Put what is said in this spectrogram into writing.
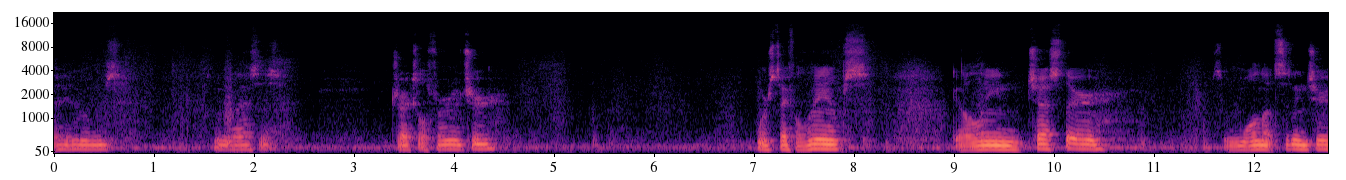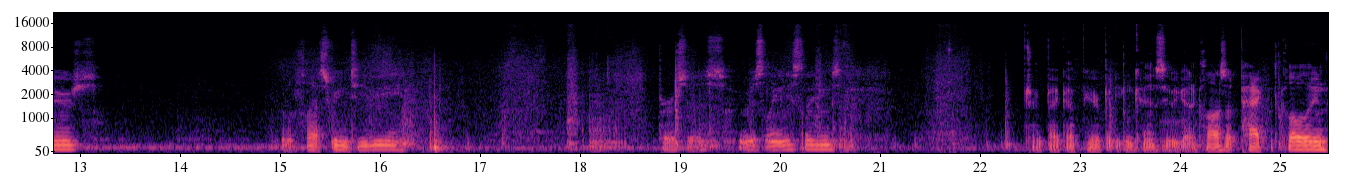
items, sunglasses, Drexel furniture, more Stiffel lamps, got a Lane chest there, some walnut sitting chairs, a flat screen TV purses, miscellaneous things. Here, but you can kind of see we got a closet packed with clothing.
